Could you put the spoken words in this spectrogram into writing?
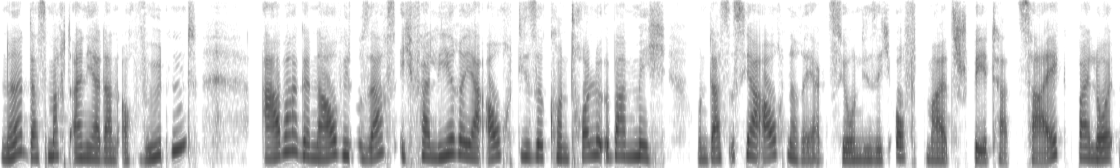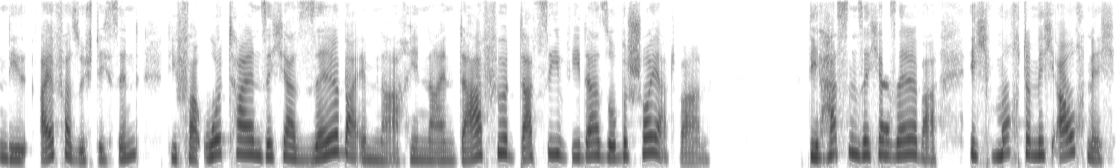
ne? Das macht einen ja dann auch wütend. Aber genau wie du sagst, ich verliere ja auch diese Kontrolle über mich. Und das ist ja auch eine Reaktion, die sich oftmals später zeigt bei Leuten, die eifersüchtig sind. Die verurteilen sich ja selber im Nachhinein dafür, dass sie wieder so bescheuert waren. Die hassen sich ja selber. Ich mochte mich auch nicht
